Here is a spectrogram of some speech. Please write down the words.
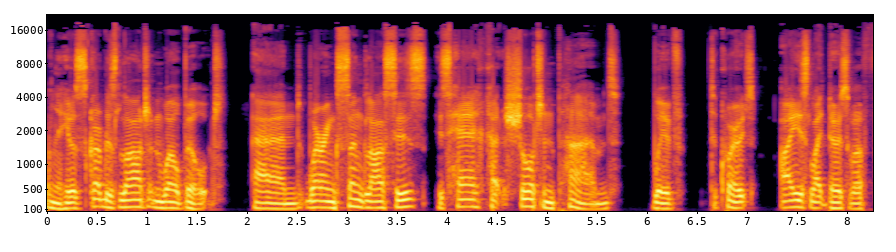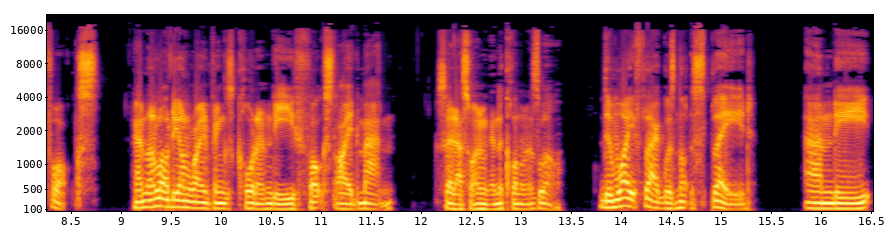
He was described as large and well built, and wearing sunglasses, his hair cut short and permed, with, to quote, eyes like those of a fox. And a lot of the online things call him the fox eyed man, so that's what I'm going to call him as well. The white flag was not displayed, and the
